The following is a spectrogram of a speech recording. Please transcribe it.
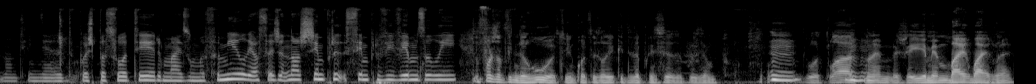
não tinha. Depois passou a ter mais uma família, ou seja, nós sempre, sempre vivemos ali. Tu fores ao fim da rua, tu encontras ali a Quinta da Princesa, por exemplo. Hum, Do outro lado, não é? Mas aí é mesmo bairro, bairro, não é?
